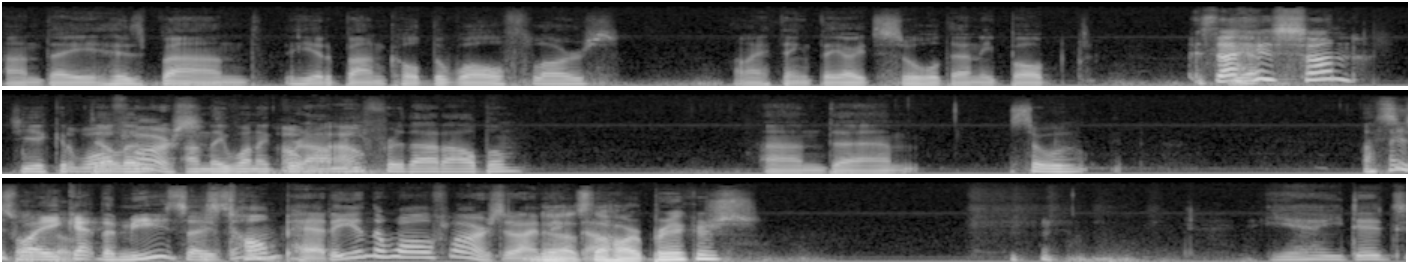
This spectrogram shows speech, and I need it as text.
And they his band he had a band called the Wallflowers and I think they outsold any Bob Is that Yeah. his son? Jakob The Dylan Wallflowers? and they won a Oh, Grammy wow. for that album. And um so I This think is why you Dylan- get the musos. Is Tom Petty in the Wallflowers? Did I no, make that's that? the Heartbreakers. Yeah, he did.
